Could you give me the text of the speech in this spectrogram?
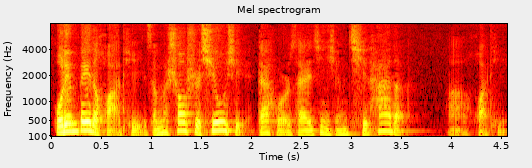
欧联杯的话题，咱们稍事休息，待会儿再进行其他的啊话题。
